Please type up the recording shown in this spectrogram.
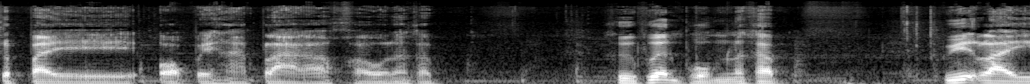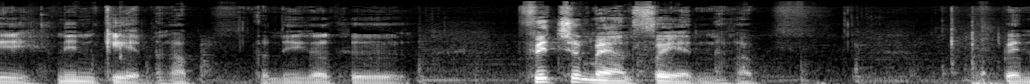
จะไปออกไปหาปลาเขานะครับ คือเพื่อนผมนะครับ วิไลนินเกตนะครับคนนี้ก็คือ Fisherman f r i e n d นะครับ เป็น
